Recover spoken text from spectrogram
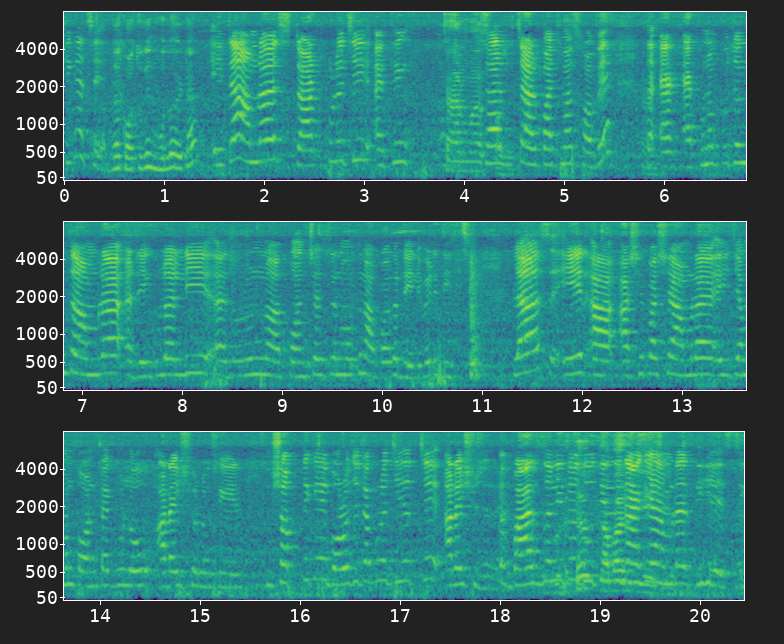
ঠিক আছে? কতদিন হলো এটা? এটা আমরা স্টার্ট করেছি আই থিঙ্ক চার মাস চার পাঁচ মাস হবে। তা এক- এখনও পর্যন্ত আমরা রেগুলারলি ধরুন পঞ্চাশ জন মতন আপাতত ডেলিভারি দিচ্ছি। প্লাস এর আশেপাশে আমরা এই যেমন কন্ট্যাক্টগুলো আড়াইশো লোকের সব থেকে বড় যেটা করেছি হচ্ছে আড়াইশো জন। বাসজনই তো দু তিন দিন আগে আমরা দিয়ে এসেছি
